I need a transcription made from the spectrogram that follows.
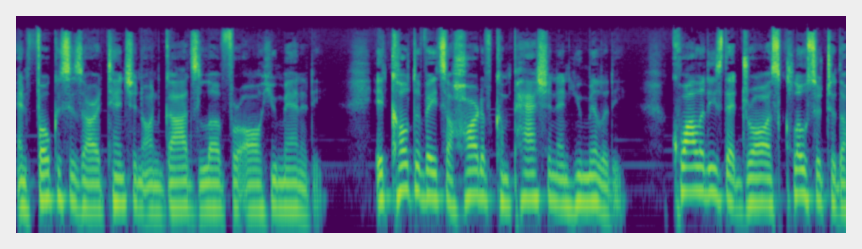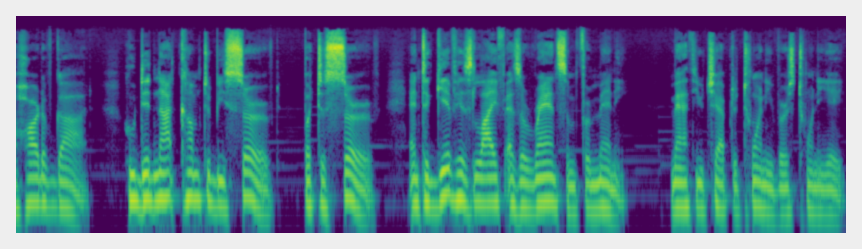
and focuses our attention on God's love for all humanity. It cultivates a heart of compassion and humility, qualities that draw us closer to the heart of God, who did not come to be served, but to serve and to give his life as a ransom for many. Matthew chapter 20 verse 28.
